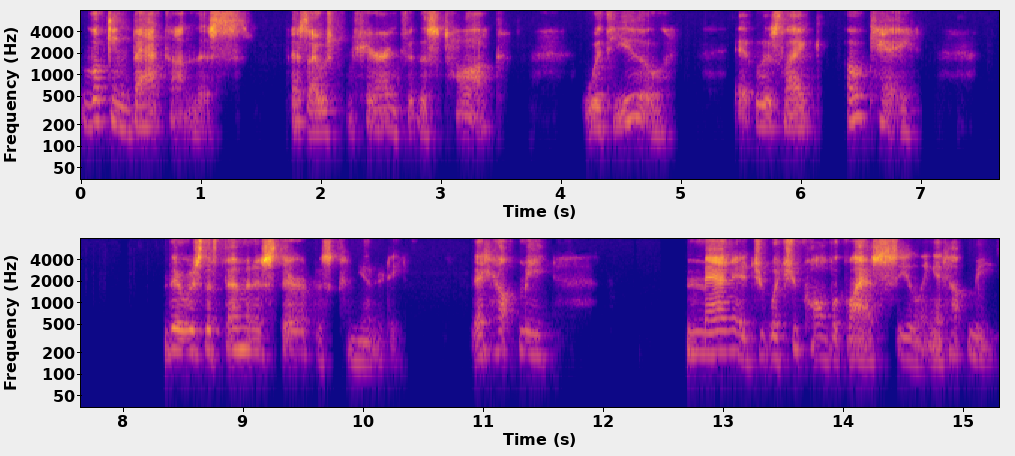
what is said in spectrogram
looking back on this as I was preparing for this talk with you, it was like, okay, there was the feminist therapist community that helped me manage what you call the glass ceiling. It helped me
